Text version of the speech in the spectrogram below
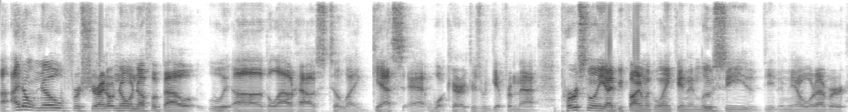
Uh, I don't know for sure. I don't know enough about uh, the Loud House to like guess at what characters we get from that. Personally, I'd be fine with Lincoln and Lucy, you know, whatever,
